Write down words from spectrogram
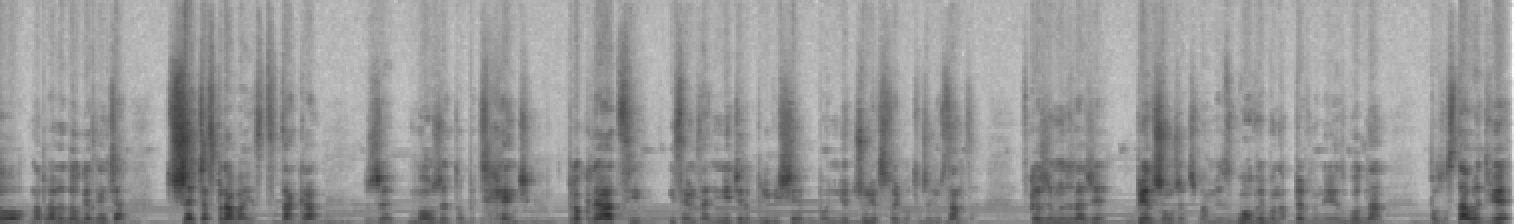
to naprawdę do ogarnięcia. Trzecia sprawa jest taka, że może to być chęć prokreacji i samica niecierpliwi się, bo nie czuje w swoim otoczeniu samca. W każdym razie pierwszą rzecz mamy z głowy, bo na pewno nie jest głodna. Pozostałe dwie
